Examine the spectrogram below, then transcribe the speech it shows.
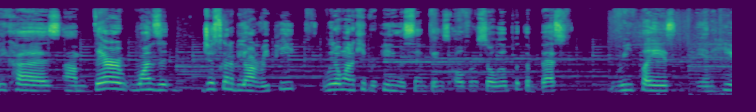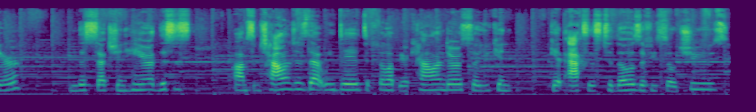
because um, they're ones that just going to be on repeat. We don't want to keep repeating the same things over, so we'll put the best replays in here, in this section here. This is um, some challenges that we did to fill up your calendar so you can get access to those if you so choose.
